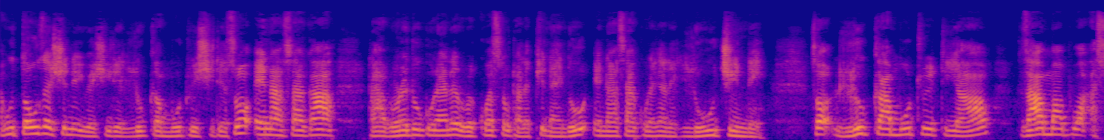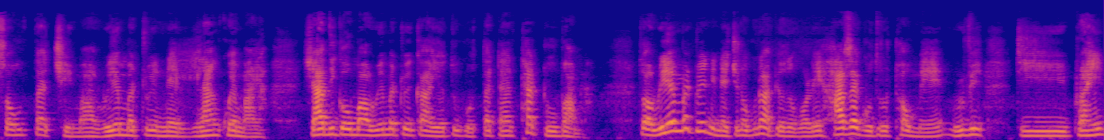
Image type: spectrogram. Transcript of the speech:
အခု38နှစ်ရွယ်ရှိတဲ့လူကာမိုဒရစ်ရှိတယ်ဆိုတော့အန်နာဆာကဒါရိုနယ်ဒိုကိုယ်တိုင်လည်း request လုပ်တာလည်းဖြစ်နိုင်လို့အန်နာဆာကိုယ်တိုင်ကလည်းလိုချင်တယ်ဆိုတော့လူကာမိုဒရစ်တယောက်ကစားမပွားအဆုံးသက်ချိန်မှာ Real Madrid နဲ့လမ်းခွဲမှာလားရာသီကုန်မှာ Real Madrid ကရောသူ့ကိုတက်တန်းထပ်တိုးပါမလား ဆိုတော့ Real Madrid အနေနဲ့ကျွန်တော်ခုနပြောဆိုပေါ့လေ Hazard ကိုသူတို့ထုတ်မယ် Review ဒီ Brian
